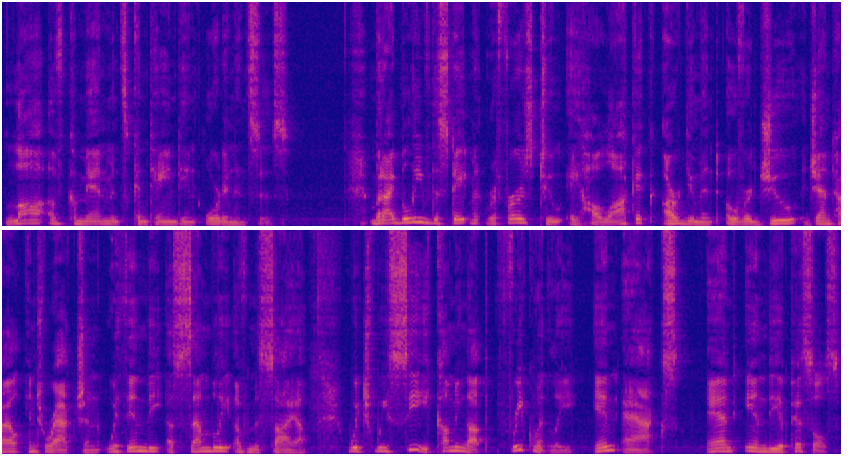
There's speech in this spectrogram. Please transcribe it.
law of commandments contained in ordinances. But I believe the statement refers to a halakhic argument over Jew Gentile interaction within the assembly of Messiah, which we see coming up frequently in Acts and in the epistles.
